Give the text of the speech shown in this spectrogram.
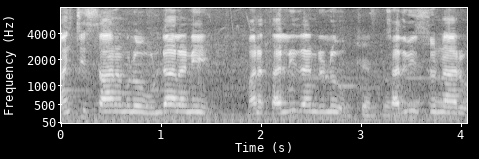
మంచి స్థానంలో ఉండాలని మన తల్లిదండ్రులు చదివిస్తున్నారు.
